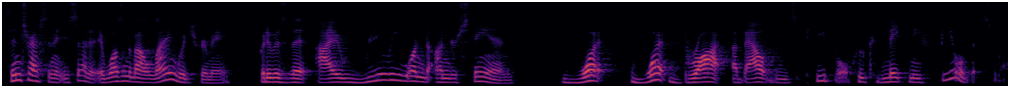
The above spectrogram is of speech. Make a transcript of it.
It's interesting that you said it. It wasn't about language for me, but it was that I really wanted to understand what what brought about these people who could make me feel this way.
